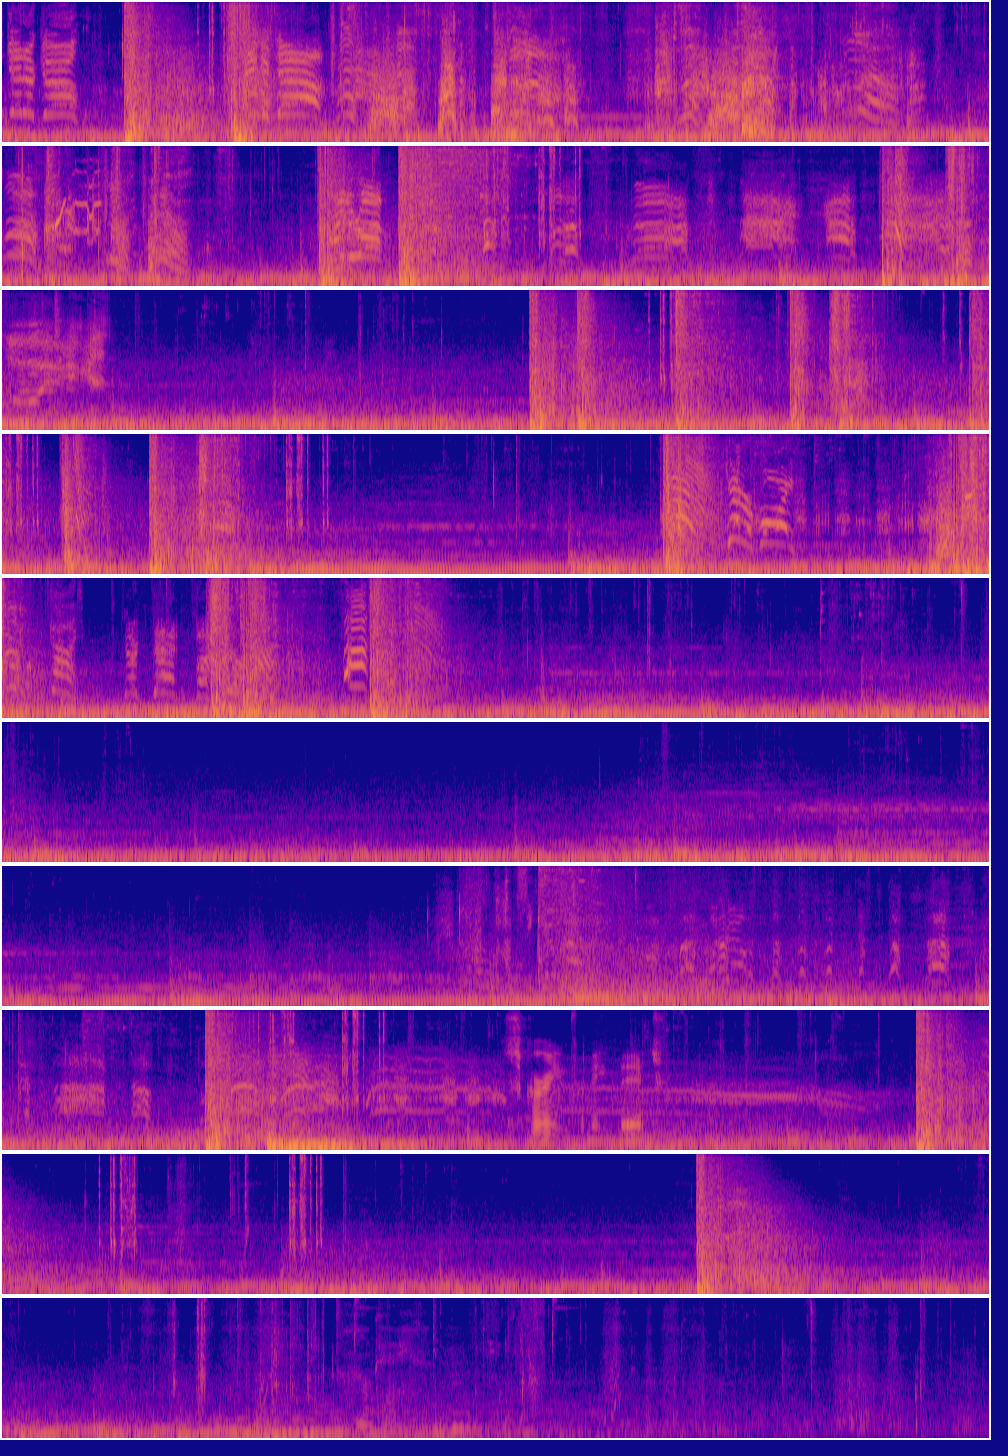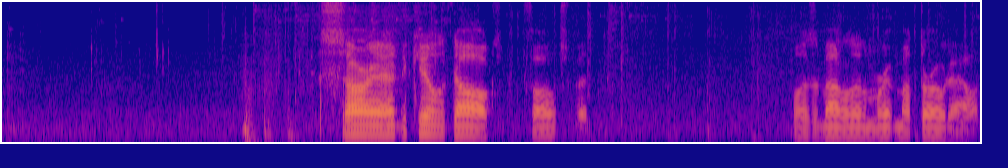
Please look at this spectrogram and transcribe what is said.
Go get her, girl! Take her down! bitch. Okay. Sorry I had to kill the dogs, folks, wasn't about to let them rip my throat out.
